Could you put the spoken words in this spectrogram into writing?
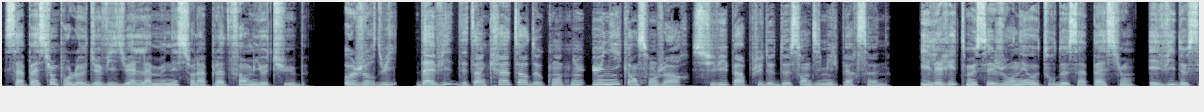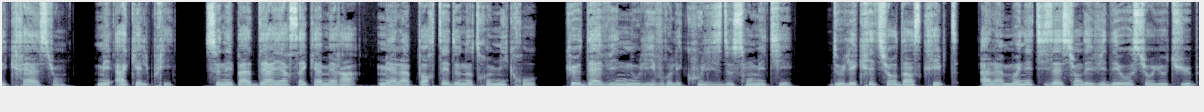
sa passion pour l'audiovisuel l'a mené sur la plateforme YouTube. Aujourd'hui, David est un créateur de contenu unique en son genre, suivi par plus de 210 000 personnes. Il rythme ses journées autour de sa passion et vit de ses créations. Mais à quel prix? Ce n'est pas derrière sa caméra, mais à la portée de notre micro, que David nous livre les coulisses de son métier. De l'écriture d'un script à la monétisation des vidéos sur YouTube,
